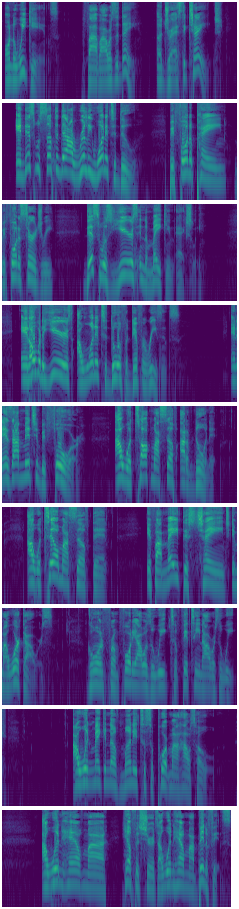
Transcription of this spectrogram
on the weekends, five hours a day. A drastic change. And this was something that I really wanted to do before the pain, before the surgery. This was years in the making, actually. And over the years, I wanted to do it for different reasons. And as I mentioned before, I would talk myself out of doing it. I would tell myself that if I made this change in my work hours, going from 40 hours a week to 15 hours a week, I wouldn't make enough money to support my household. I wouldn't have my health insurance. I wouldn't have my benefits.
